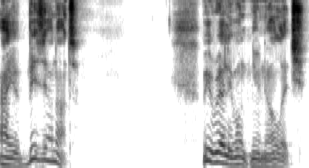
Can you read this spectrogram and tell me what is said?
Are you busy or not? We really want new knowledge.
